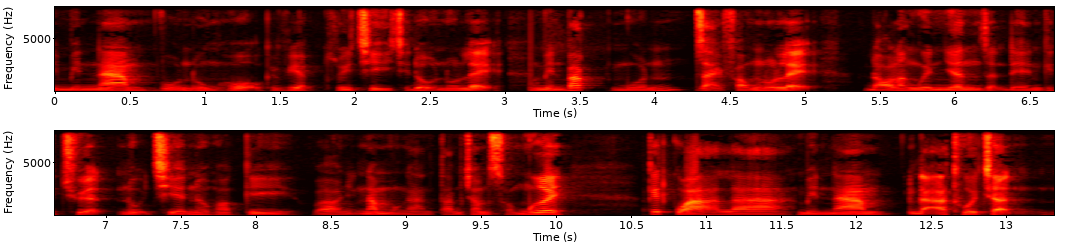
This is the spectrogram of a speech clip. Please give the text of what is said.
thì miền Nam vốn ủng hộ cái việc duy trì chế độ nô lệ, miền Bắc muốn giải phóng nô lệ đó là nguyên nhân dẫn đến cái chuyện nội chiến ở Hoa Kỳ vào những năm 1860. Kết quả là miền Nam đã thua trận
